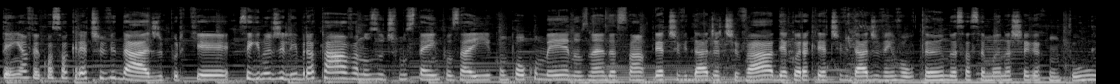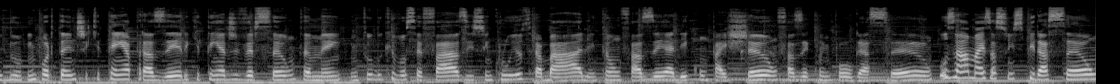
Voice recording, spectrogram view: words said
tem a ver com a sua criatividade, porque signo de Libra tava nos últimos tempos aí com um pouco menos, né, dessa criatividade ativada e agora a criatividade vem voltando, essa semana chega com tudo. Importante que tenha prazer e que tenha diversão também em tudo que você faz, isso inclui o trabalho, então fazer ali com paixão, fazer com empolgação, usar mais a sua inspiração inspiração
